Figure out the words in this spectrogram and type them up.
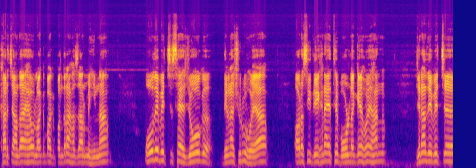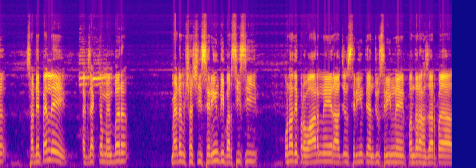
ਖਰਚ ਆਉਂਦਾ ਹੈ, ਉਹ ਲਗਭਗ 15000 ਮਹੀਨਾ, ਉਹਦੇ ਵਿੱਚ ਸਹਿਯੋਗ ਦੇਣਾ ਸ਼ੁਰੂ ਹੋਇਆ ਔਰ ਅਸੀਂ ਦੇਖ ਰਹੇ ਇੱਥੇ ਬੋਰਡ ਲੱਗੇ ਹੋਏ ਹਨ, ਜਿਨ੍ਹਾਂ ਦੇ ਵਿੱਚ ਸਾਡੇ ਪਹਿਲੇ executive member madam Shashi Sareen ਦੀ ਬਰਸੀ ਸੀ, ਉਹਨਾਂ ਦੇ ਪਰਿਵਾਰ ਨੇ, ਰਾਜਨ ਸਰੀਨ ਤੇ ਅੰਜੂ ਸਰੀਨ ਨੇ 15000 ਰੁਪਏ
